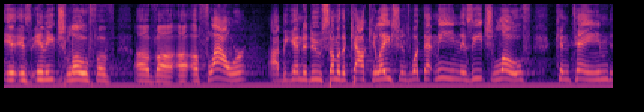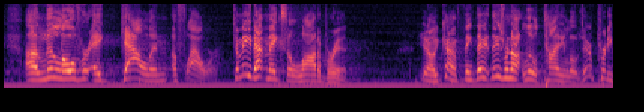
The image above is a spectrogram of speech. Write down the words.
is in each loaf of, of, uh, uh, of flour. I began to do some of the calculations. What that means is each loaf contained a little over a gallon of flour. To me, that makes a lot of bread. You know, you kind of think they, these were not little tiny loaves, they were pretty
